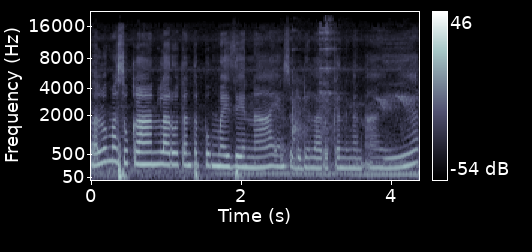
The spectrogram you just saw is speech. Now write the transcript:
Lalu masukkan larutan tepung maizena yang sudah dilarutkan dengan air.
